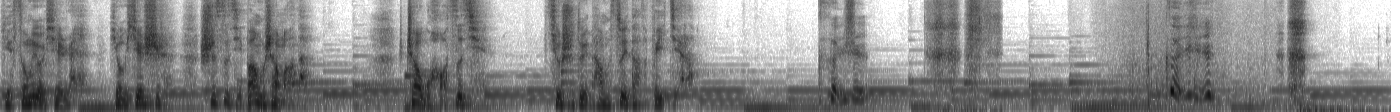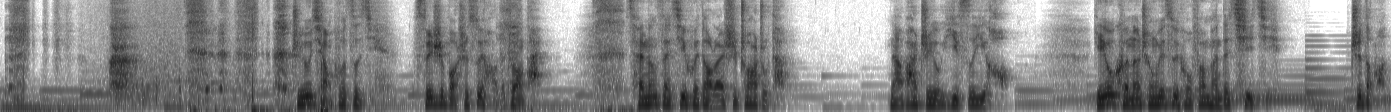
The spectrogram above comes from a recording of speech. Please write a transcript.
也总有些人、有些事是自己帮不上忙的。照顾好自己，就是对他们最大的慰藉了。可是，可是。只有强迫自己随时保持最好的状态，才能在机会到来时抓住它，哪怕只有一丝一毫，也有可能成为最后翻盘的契机，知道吗？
